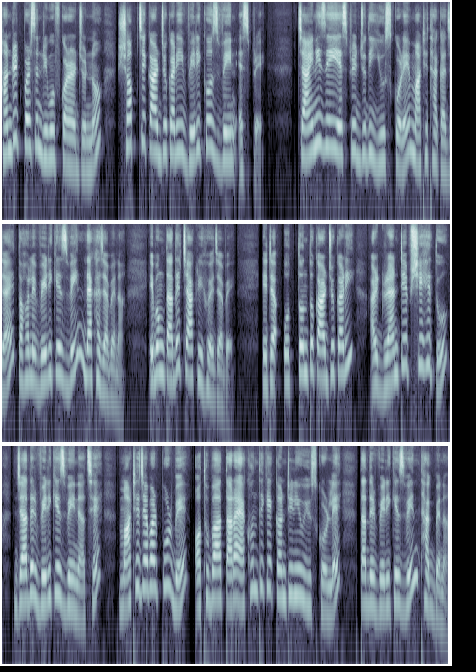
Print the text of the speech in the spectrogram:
hundred percent remove করার জন্য সবচেয়ে কার্যকারী ভেরিকোজ ভেইন স্প্রে চাইনিজ এই স্প্রে যদি ইউজ করে মাঠে থাকা যায়, তাহলে ভেরিকেস ভেইন দেখা যাবে না এবং তাদের চাকরি হয়ে যাবে। এটা অত্যন্ত কার্যকারী আর গ্র্যান্টেপ সেহেতু যাদের ভেরিকেস ভেইন আছে, মাঠে যাবার পূর্বে অথবা তারা এখন থেকে কন্টিনিউ ইউজ করলে তাদের ভেরিকেস ভেইন থাকবে না।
